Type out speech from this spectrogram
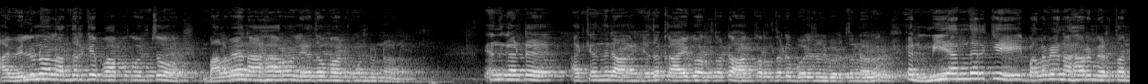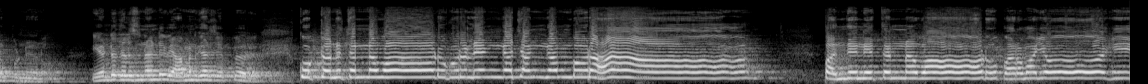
ఆ వెళ్ళిన వాళ్ళందరికీ పాప కొంచెం బలమైన ఆహారం లేదేమో అనుకుంటున్నాను. ఎందుకంటే ఆ కింద ఏదో కాయగూరలతో ఆకుకూరలతో భోజనాలు పెడుతున్నారు. కానీ మీ అందరికీ బలమైన ఆహారం పెడతాను ఇప్పుడు నేను. ఏంటో తెలిసిందండి? వ్యామన్ గారు చెప్పారు కుక్కను తిన్నవాడు గురులింగ జంగంబురా. పందిని తిన్నవాడు పరమయోగి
